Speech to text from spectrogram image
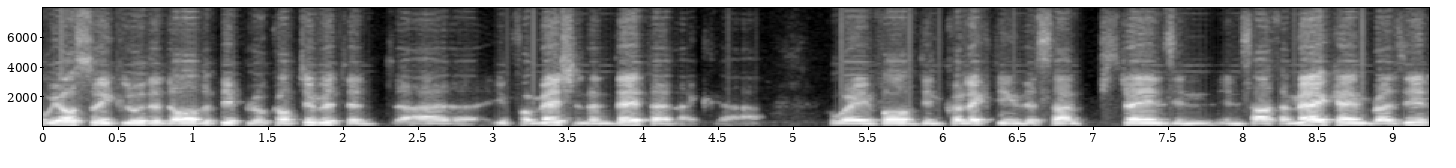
we also included all the people who contributed information and data, like who were involved in collecting the strains in, in South America, in Brazil,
